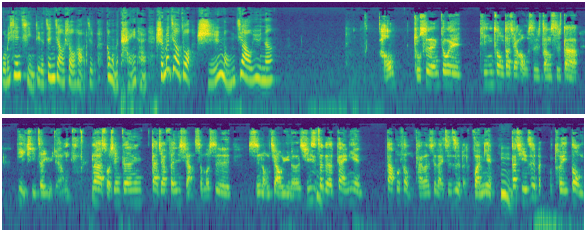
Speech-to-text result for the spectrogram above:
我们先请这个曾教授哈，这个跟我们谈一谈什么叫做食农。教育呢？好，主持人、各位听众，大家好，我是张师大地理系曾宇良。那首先跟大家分享什么是食农教育呢？其实这个概念，大部分我们台湾是来自日本的观念。嗯，那其实日本推动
